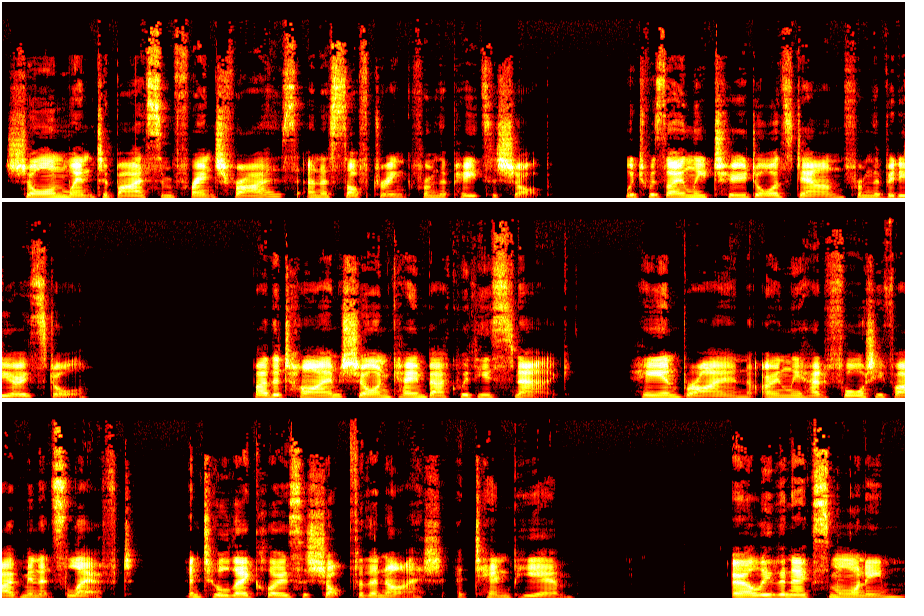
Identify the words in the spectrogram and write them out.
Sean went to buy some french fries and a soft drink from the pizza shop which was only two doors down from the video store. By the time Sean came back with his snack, he and Brian only had 45 minutes left until they closed the shop for the night at 10 pm. Early the next morning,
